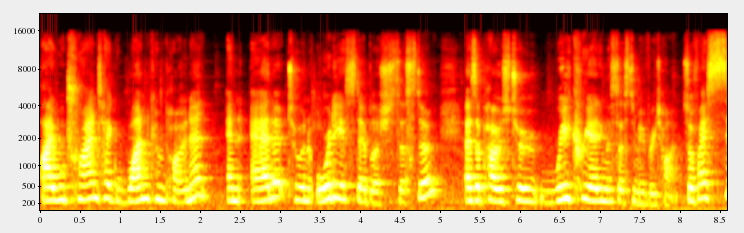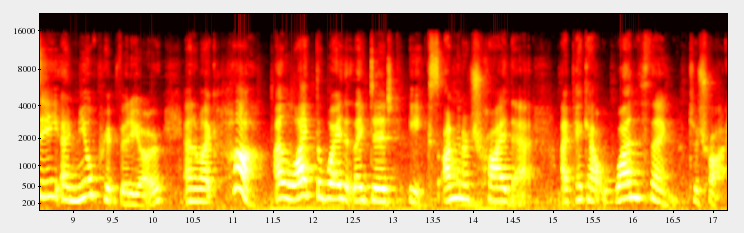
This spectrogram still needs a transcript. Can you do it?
I will try and take one component and add it to an already established system as opposed to recreating the system every time. So if I see a meal prep video and I'm like, huh, I like the way that they did X, I'm gonna try that. I pick out one thing to try.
